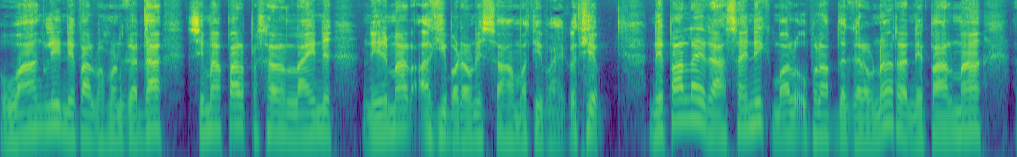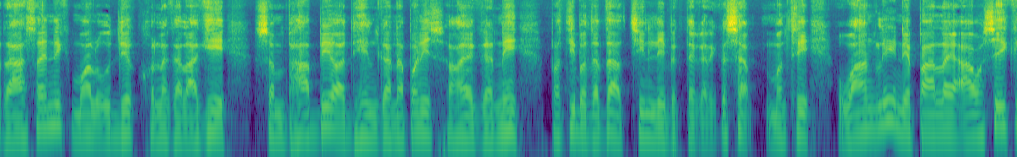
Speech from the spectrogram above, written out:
वाङले नेपाल भ्रमण गर्दा सीमापार प्रसारण लाइन निर्माण अघि बढाउने सहमति भएको थियो। नेपाललाई रासायनिक मल उपलब्ध गराउन र नेपालमा रासायनिक मल उद्योग खोल्नका लागि सम्भाव्य अध्ययन गर्न पनि सहयोग गर्ने प्रतिबद्धता चीनले व्यक्त गरेको छ। मन्त्री वाङले नेपाललाई आवश्यक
